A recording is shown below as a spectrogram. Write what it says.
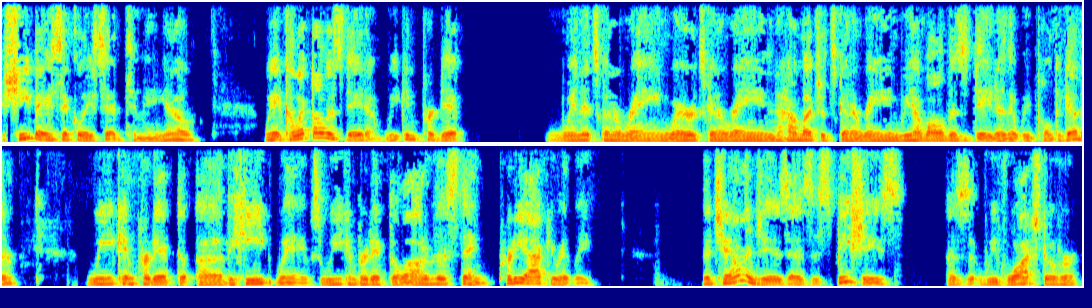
she basically said to me, you know, we collect all this data. We can predict when it's going to rain, where it's going to rain, how much it's going to rain. We have all this data that we pull together we can predict uh, the heat waves. We can predict a lot of this thing pretty accurately. The challenge is, as a species, as we've watched over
